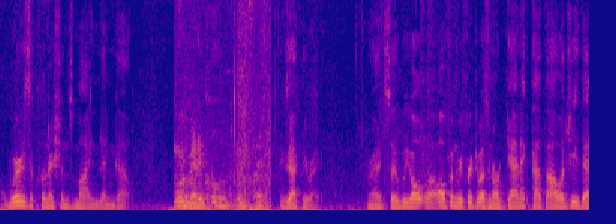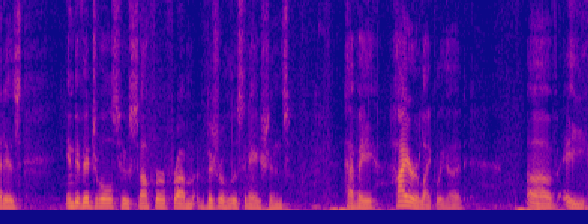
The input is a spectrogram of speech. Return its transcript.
where does the clinician's mind then go? more medical. Like Exactly right. Right. So we all, often refer to as an organic pathology. That is, individuals who suffer from visual hallucinations have a higher likelihood of a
